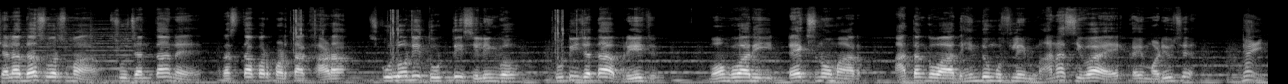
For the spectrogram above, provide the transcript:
છેલ્લા દસ વર્ષમાં શું જનતાને રસ્તા પર પડતા ખાડા સ્કૂલોની તૂટતી સિલિંગો તૂટી જતા બ્રિજ મોંઘવારી ટેક્સનો માર આતંકવાદ હિન્દુ મુસ્લિમ આના સિવાય કંઈ મળ્યું છે? નહીં.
